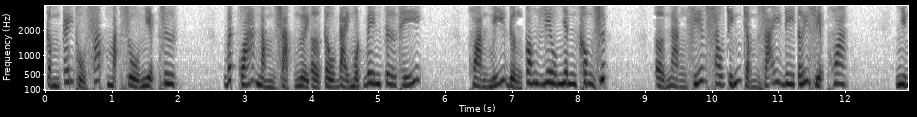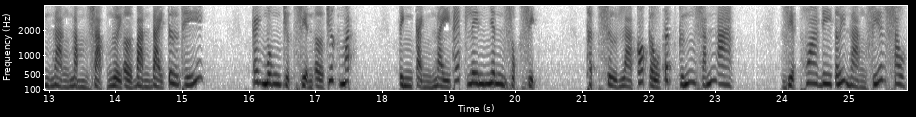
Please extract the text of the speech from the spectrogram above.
Cầm cây thủ pháp mặc dù nghiệp dư. Bất quá nằm dạp người ở cầu đài một bên tư thế. Hoàn mỹ đường cong liêu nhân không dứt. Ở nàng phía sau chính chậm rãi đi tới Diệp Hoa. Nhìn nàng nằm dạp người ở bàn đài tư thế. Cái mông trực diện ở trước mắt. Tình cảnh này thét lên nhân dục dịch. Thật sự là có cầu tất cứng rắn a. Diệp Hoa đi tới nàng phía sau.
